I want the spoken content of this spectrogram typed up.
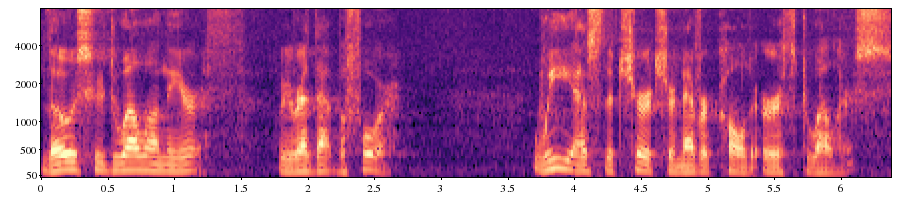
Those who dwell on the earth. We read that before we as the church are never called earth dwellers.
